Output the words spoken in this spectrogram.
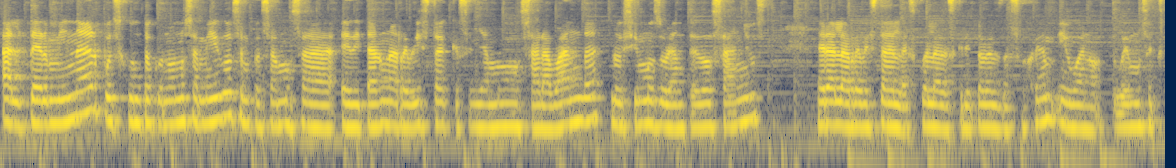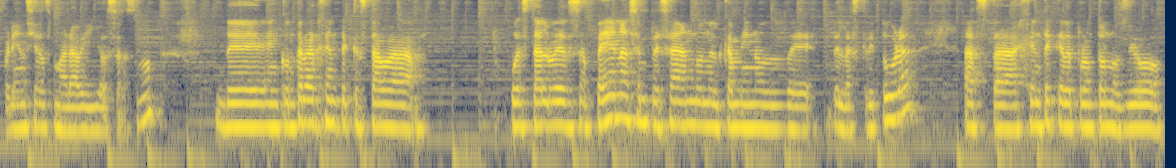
al terminar, pues junto con unos amigos empezamos a editar una revista que se llamó Sarabanda, lo hicimos durante dos años, era la revista de la Escuela de Escritores de SOGEM y bueno, tuvimos experiencias maravillosas, ¿no? De encontrar gente que estaba pues tal vez apenas empezando en el camino de, la escritura, hasta gente que de pronto nos dio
